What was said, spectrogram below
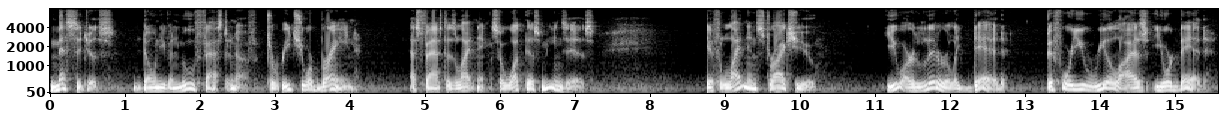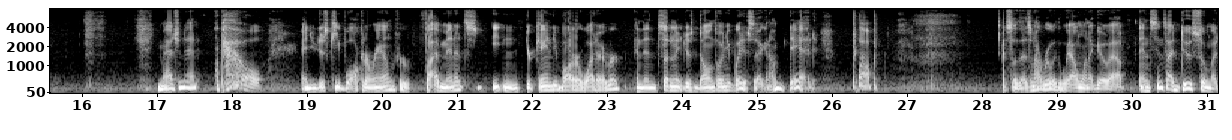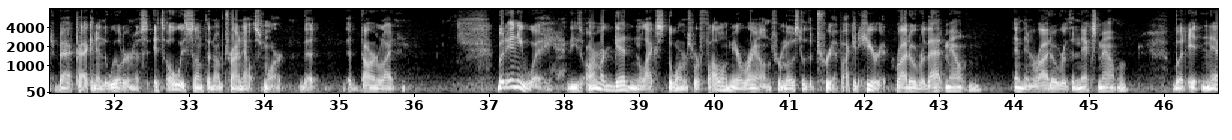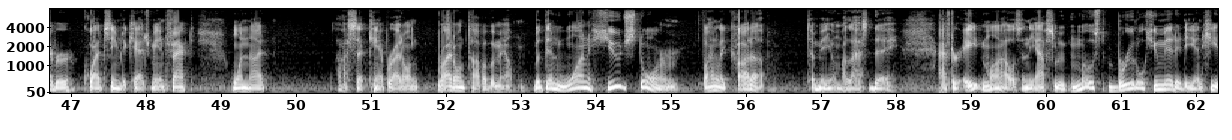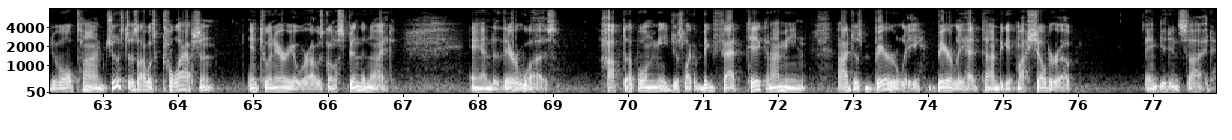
Messages don't even move fast enough to reach your brain as fast as lightning. So, what this means is if lightning strikes you, you are literally dead before you realize you're dead. Imagine that. Pow! And you just keep walking around for five minutes, eating your candy bar or whatever, and then suddenly it just dawns on you wait a second, I'm dead. Plop. So that's not really the way I want to go out. And since I do so much backpacking in the wilderness, it's always something I'm trying to outsmart. That that darn lightning. But anyway, these Armageddon like storms were following me around for most of the trip. I could hear it right over that mountain and then right over the next mountain, but it never quite seemed to catch me. In fact, one night I set camp right on right on top of a mountain. But then one huge storm finally caught up to me on my last day. After eight miles in the absolute most brutal humidity and heat of all time, just as I was collapsing into an area where I was going to spend the night, and there it was, hopped up on me just like a big fat tick. And I mean, I just barely, barely had time to get my shelter up and get inside.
